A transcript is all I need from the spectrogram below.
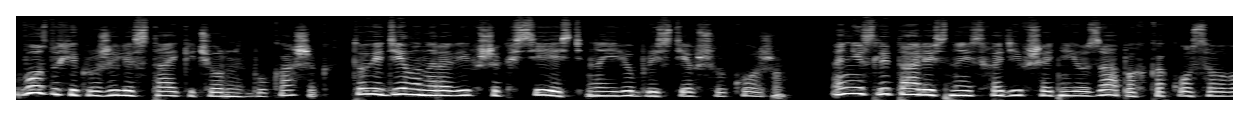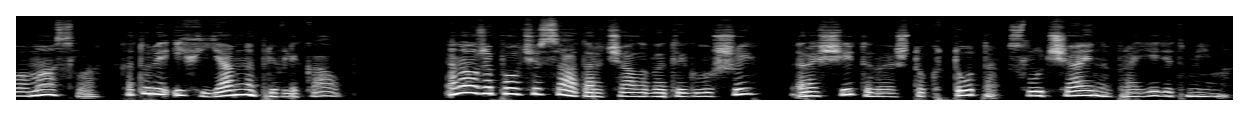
В воздухе кружили стайки черных букашек, то и дело норовивших сесть на ее блестевшую кожу. Они слетались на исходивший от нее запах кокосового масла, который их явно привлекал. Она уже полчаса торчала в этой глуши, рассчитывая, что кто-то случайно проедет мимо.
